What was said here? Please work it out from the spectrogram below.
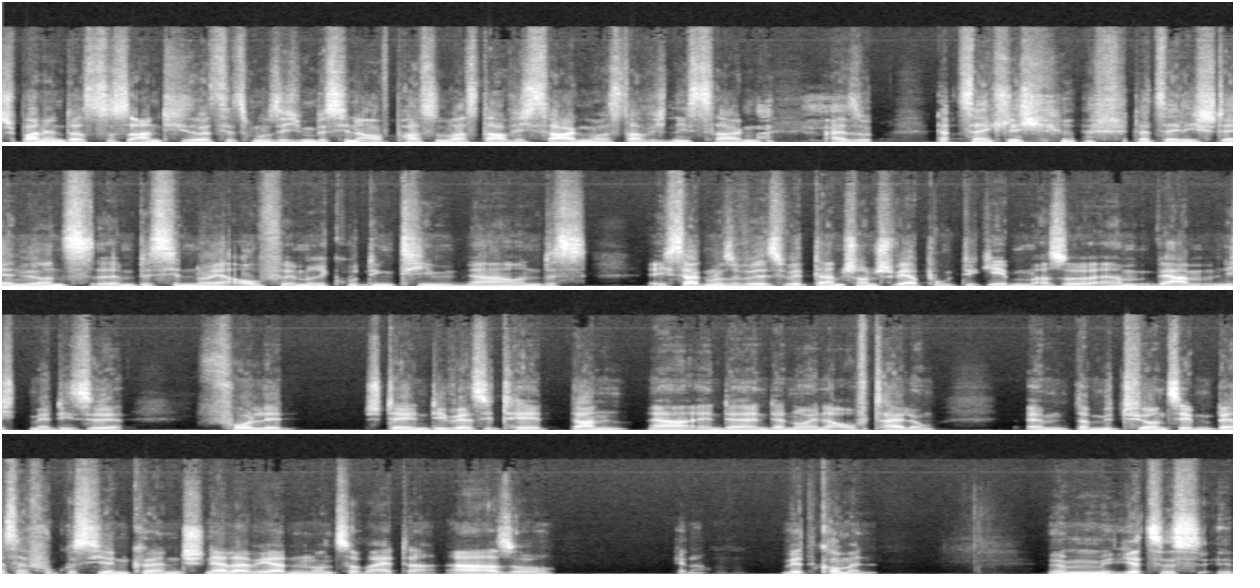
spannend, dass du es anteaserst. Jetzt muss ich ein bisschen aufpassen, was darf ich sagen, was darf ich nicht sagen. Also tatsächlich, tatsächlich stellen wir uns ein bisschen neu auf im Recruiting-Team, ja, und das, ich sage nur so viel, es wird dann schon Schwerpunkte geben. Also ähm, wir haben nicht mehr diese volle Stellendiversität dann, ja, in der, in der neuen Aufteilung, ähm, damit wir uns eben besser fokussieren können, schneller werden und so weiter. Ja, also, genau. Mhm. wird kommen. Ähm, jetzt ist äh,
